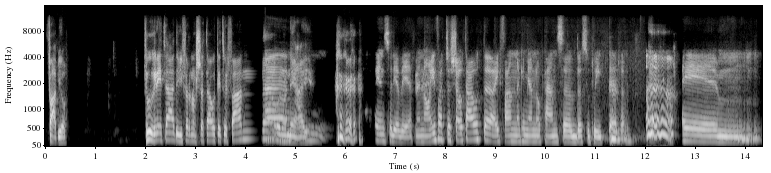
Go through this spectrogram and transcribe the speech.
Fabio. Tu Greta devi fare uno shout out ai tuoi fan o non ne hai? Mm. Penso di averne, no? Io faccio shout out ai fan che mi hanno cancelled su Twitter e, ehm,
